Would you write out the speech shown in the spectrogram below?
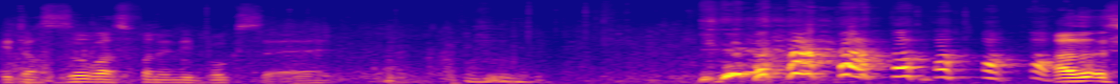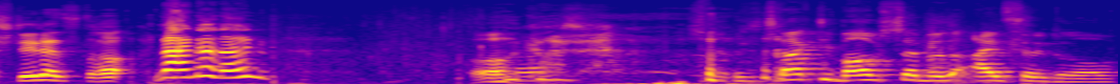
Geht doch sowas von in die Buchse, ey. also, es steht jetzt drauf. Nein, nein, nein! Oh ja. Gott. Ich trage die Baumstämme einzeln drauf.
